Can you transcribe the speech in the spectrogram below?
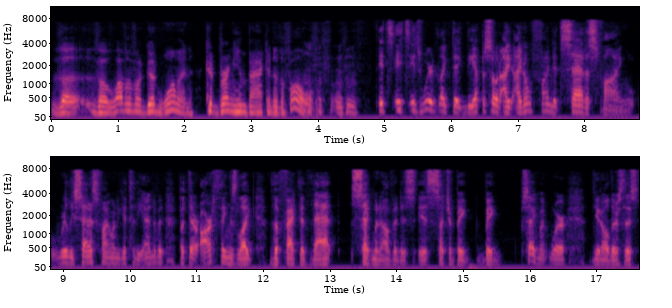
The the love of a good woman could bring him back into the fold. It's it's it's weird. Like the the episode, I I don't find it satisfying, really satisfying when you get to the end of it. But there are things like the fact that that segment of it is is such a big big segment where you know there's this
